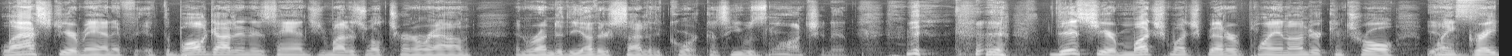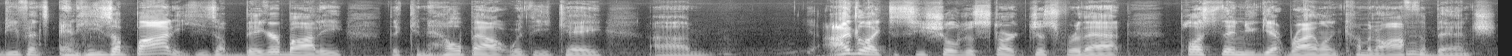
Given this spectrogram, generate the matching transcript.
Last year, man, if, if the ball got in his hands, you might as well turn around and run to the other side of the court because he was launching it. this year, much, much better, playing under control, playing Yes. great defense, and he's a body. He's a bigger body that can help out with Ike. Um, I'd like to see Shulga start just for that. Plus, then you get Rylan coming off the bench,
